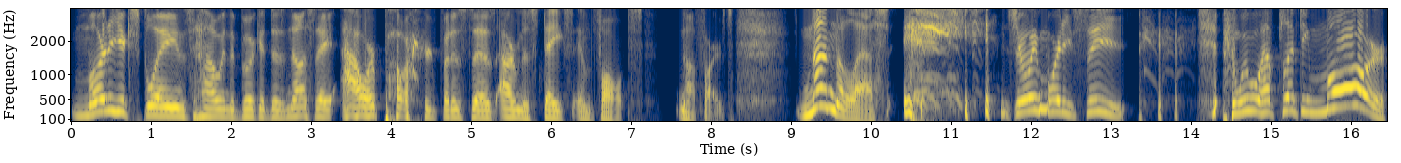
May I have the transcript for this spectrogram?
Marty explains how in the book it does not say our part, but it says our mistakes and faults, not farts. Nonetheless, enjoy Marty C. and we will have plenty more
